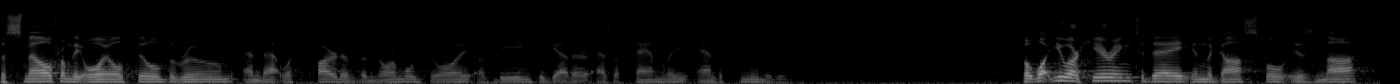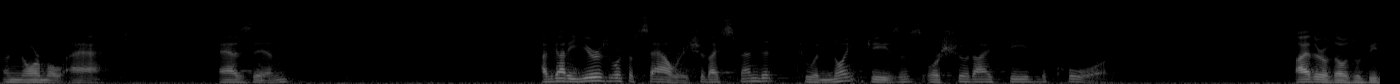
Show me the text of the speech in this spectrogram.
The smell from the oil filled the room, and that was part of the normal joy of being together as a family and a community. But what you are hearing today in the gospel is not a normal act, as in, I've got a year's worth of salary. Should I spend it to anoint Jesus or should I feed the poor? Either of those would be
